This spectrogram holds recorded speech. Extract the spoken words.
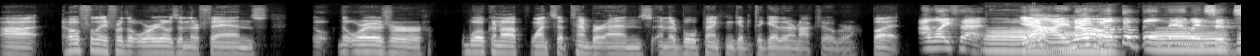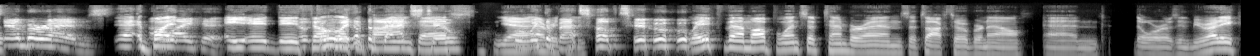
Uh, hopefully for the Orioles and their fans, the, the Orioles are woken up when September ends and their bullpen can get it together in October. But I like that. Yeah, I know. Wake up the bullpen when Uh, September ends. yeah, I like it. it, it, it Can felt like wake a up the timing bats, too? test. Yeah, wake everything. the bats up too. Wake them up when September ends. It's October now, and the Orioles need to be ready.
